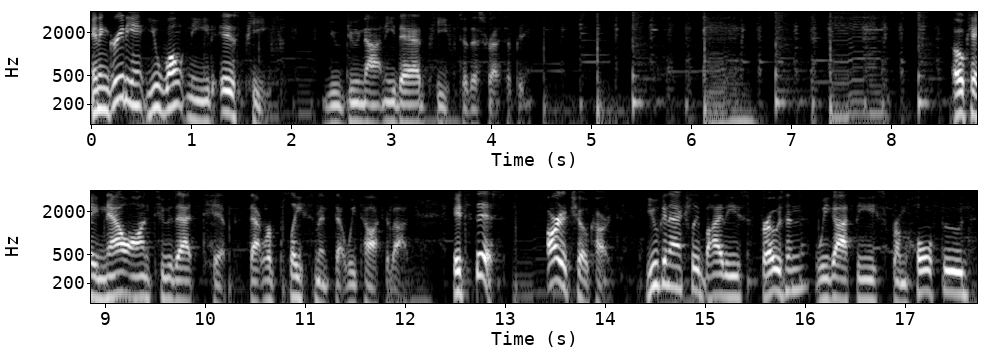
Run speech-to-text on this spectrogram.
An ingredient you won't need is peef. You do not need to add peef to this recipe. Okay, now on to that tip, that replacement that we talked about. It's this, artichoke hearts. You can actually buy these frozen. We got these from Whole Foods.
